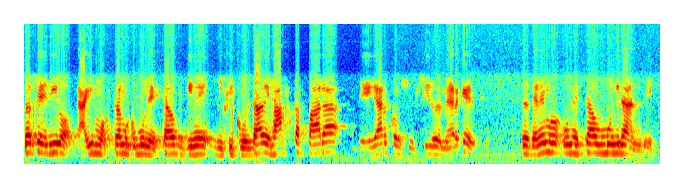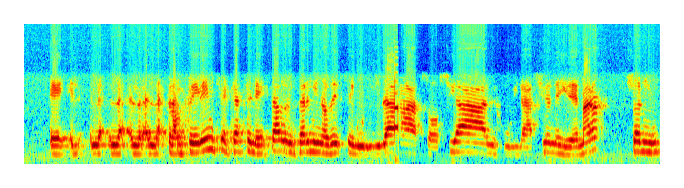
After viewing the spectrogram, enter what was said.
Entonces, digo, ahí mostramos como un Estado que tiene dificultades hasta para llegar con subsidio de emergencia. Entonces tenemos un Estado muy grande. Eh, las transferencias que hace el Estado en términos de seguridad social, jubilaciones y demás, son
